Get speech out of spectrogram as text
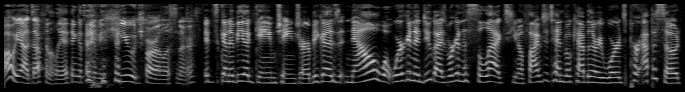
Oh, yeah, definitely. I think it's going to be huge for our listeners. It's going to be a game changer because now what we're going to do, guys, we're going to select, you know, five to 10 vocabulary words per episode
